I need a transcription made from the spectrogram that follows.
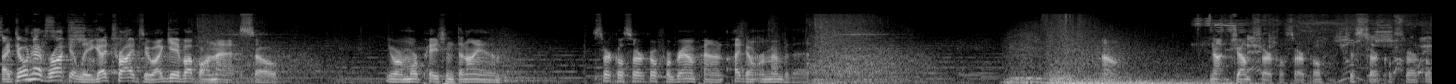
I don't have Rocket League. I tried to. I gave up on that, so. You are more patient than I am. Circle, circle for ground pound. I don't remember that. Oh. Not jump circle, circle. Just circle, circle.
